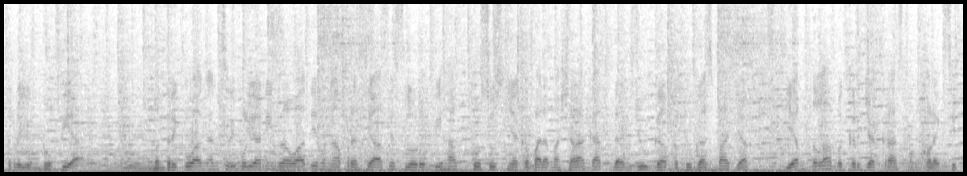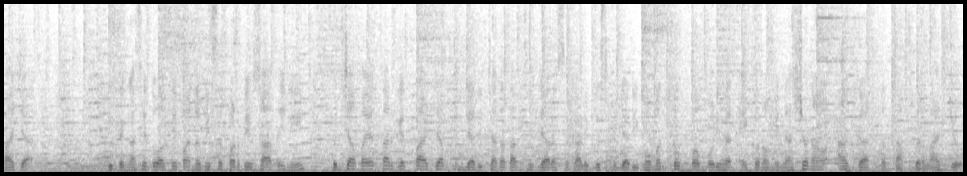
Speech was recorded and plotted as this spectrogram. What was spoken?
triliun rupiah. Menteri Keuangan Sri Mulyani Indrawati mengapresiasi seluruh pihak khususnya kepada masyarakat dan juga petugas pajak yang telah bekerja keras mengkoleksi pajak. Di tengah situasi pandemi seperti saat ini, pencapaian target pajak menjadi catatan sejarah sekaligus menjadi momentum pemulihan ekonomi nasional agar tetap berlanjut.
